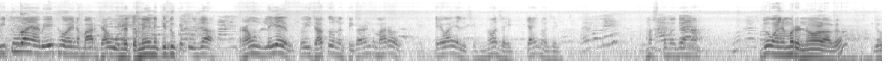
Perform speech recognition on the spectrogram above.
મિતુડો અહીંયા બેઠો હોય ને બહાર જવું છે તો મેં એને કીધું કે તું જા રાઉન્ડ લઈ આવ તો એ જાતો નથી કારણ કે મારો ટેવાયેલ છે ન જાય ક્યાંય ન જાય. મસ્ત મજાના. જો અહીંયા મારે નળ આવે હો. જો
